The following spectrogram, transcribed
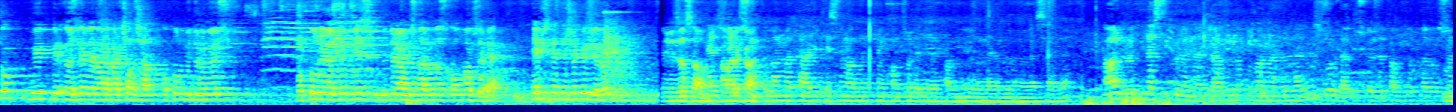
çok büyük bir özveriyle beraber çalışan okul müdürümüz, okul yönetimimiz, müdür yardımcılarımız olmak üzere hepsine teşekkür ediyorum. Elinize sağlık. Her şey Harika. kullanma tarihi teslim alınırken kontrol edilerek alınıyor ürünlere durumu vesaire. Ağırlıklı plastik ürünler, gazında kullanılan ürünlerimiz burada. Üst gözü tabutlar olsun,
